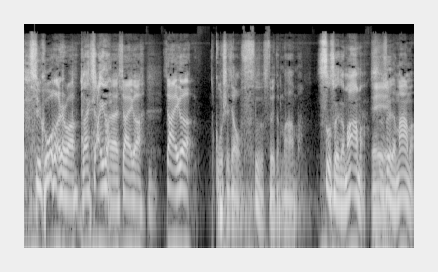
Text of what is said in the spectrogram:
气哭了是吧？来下一个，哎，下一个，下一个故事叫《四岁的妈妈》。四岁的妈妈，哎四岁的妈妈，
